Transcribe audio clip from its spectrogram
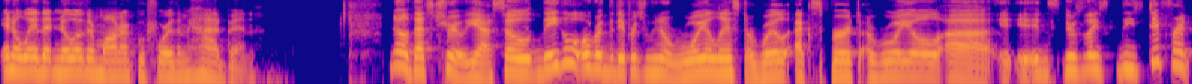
in a way that no other monarch before them had been. No, that's true. Yeah. So they go over the difference between a royalist, a royal expert, a royal. Uh, it, it's, there's like these different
